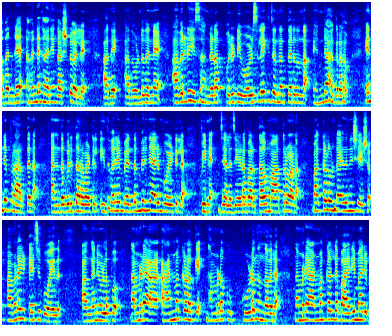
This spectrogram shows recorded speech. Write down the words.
അവന്റെ അവന്റെ കാര്യം കഷ്ടമല്ലേ? അതെ അതുകൊണ്ട് തന്നെ അവരുടെ ഈ സങ്കടം ഒരു ഡിവോഴ്സിലേക്ക് ചെന്നെത്തരുതെന്ന എന്റെ ആഗ്രഹം എന്റെ പ്രാർത്ഥന. അനന്തപുരി തറവാട്ടിൽ ഇതുവരെ ബന്ധം പിരിഞ്ഞ് ആരും പോയിട്ടില്ല. പിന്നെ ജലജയുടെ ഭർത്താവ് മാത്രമാണ് മക്കളുണ്ടായതിനു ശേഷം അവളെ ഇട്ടേച്ചു പോയത്. അങ്ങനെയുള്ളപ്പോൾ നമ്മുടെ ആൺമക്കളൊക്കെ നമ്മുടെ കൂടെ നിന്നവരാ. നമ്മുടെ ആൺമക്കളുടെ ഭാര്യമാരും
